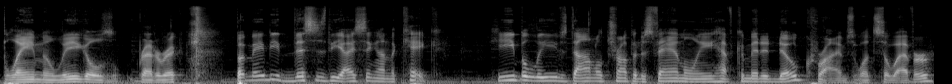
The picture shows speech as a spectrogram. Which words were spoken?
blame illegals rhetoric. But maybe this is the icing on the cake. He believes Donald Trump and his family have committed no crimes whatsoever,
